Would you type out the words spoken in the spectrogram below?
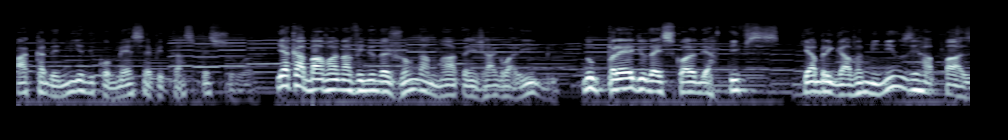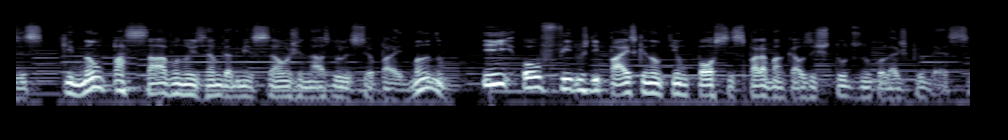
Academia de Comércio Epitácio Pessoa. E acabava na Avenida João da Mata, em Jaguaribe, no prédio da Escola de Artífices, que abrigava meninos e rapazes que não passavam no exame de admissão ao ginásio do Liceu Paraibano e ou filhos de pais que não tinham posses para bancar os estudos no Colégio Pio X.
